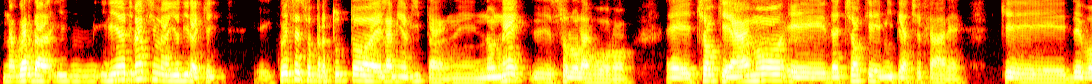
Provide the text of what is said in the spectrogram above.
No, guarda, in, in linea di massima io direi che eh, questa è soprattutto è la mia vita, eh, non è eh, solo lavoro è ciò che amo ed è ciò che mi piace fare, che devo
